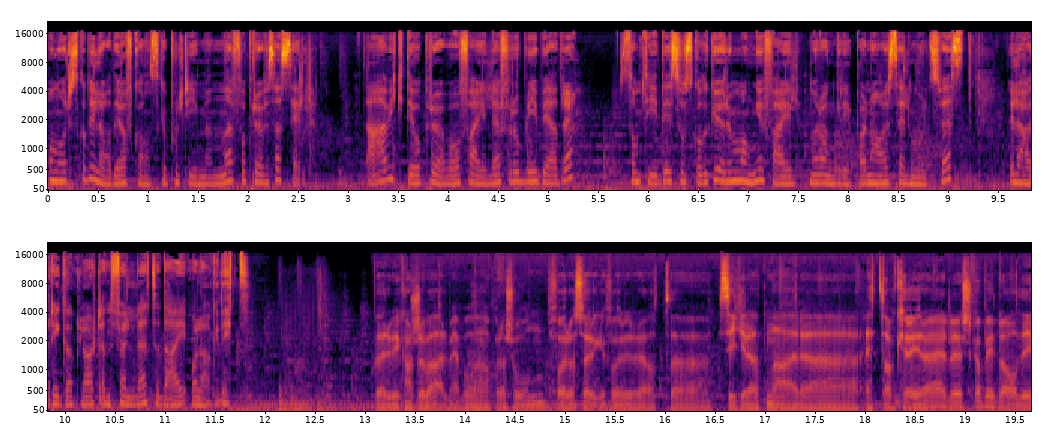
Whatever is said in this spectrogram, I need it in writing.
og når skal de la de afghanske politimennene få prøve seg selv? Det er viktig å prøve og feile for å bli bedre, Samtidig så skal du ikke gjøre mange feil når angriperne har selvmordsfest eller har rigga klart en felle til deg og laget ditt. Bør vi kanskje være med på denne operasjonen for å sørge for at uh, sikkerheten er uh, ett tak høyere, eller skal vi la de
